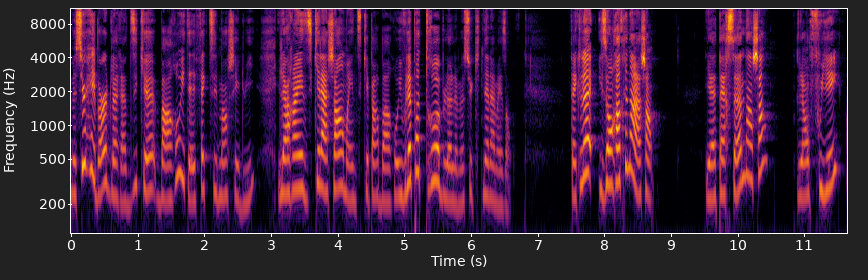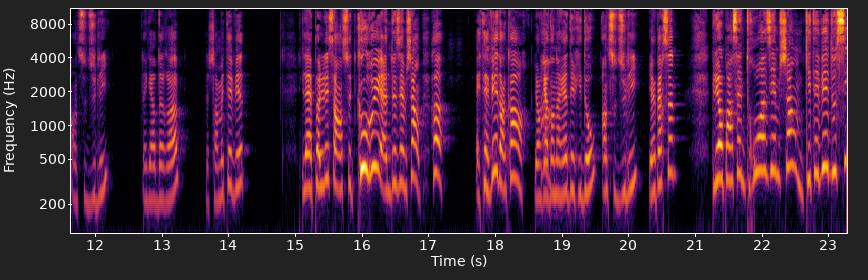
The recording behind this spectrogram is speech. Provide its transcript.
Monsieur Hibbard leur a dit que Barrow était effectivement chez lui. Il leur a indiqué la chambre indiquée par Barrow. Il voulait pas de trouble, le monsieur qui tenait la maison. Fait que là, ils ont rentré dans la chambre. Il y avait personne dans la chambre. Ils ont fouillé en dessous du lit, le garde-robe. La chambre était vide. La police a ensuite couru à une deuxième chambre. Ah! Elle était vide encore. Ils ont regardé en arrière des rideaux, en dessous du lit. Il y avait personne. Puis ils ont passé à une troisième chambre qui était vide aussi.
